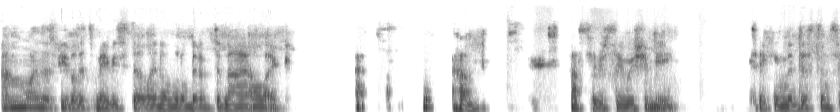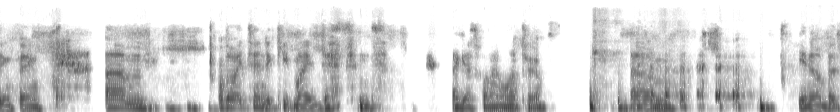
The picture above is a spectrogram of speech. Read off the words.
I'm one of those people that's maybe still in a little bit of denial, like how how seriously we should be taking the distancing thing. Um, although I tend to keep my distance, I guess when I want to. Um, you know, but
